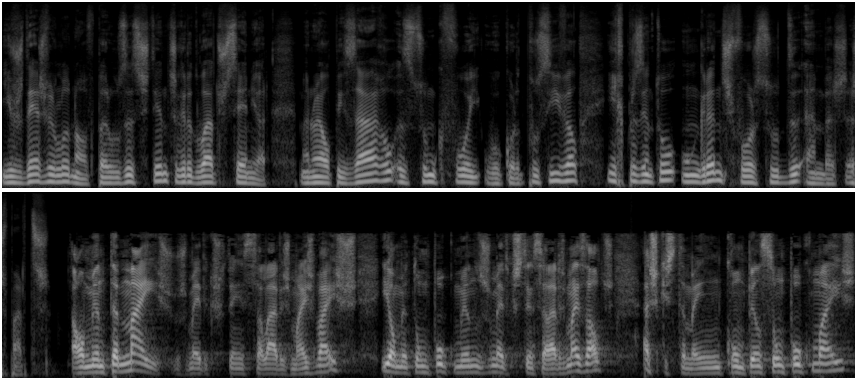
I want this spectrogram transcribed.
e os 10,9% para os assistentes graduados sénior. Manuel Pizarro assume que foi o acordo possível e representou um grande esforço de ambas as partes aumenta mais os médicos que têm salários mais baixos e aumenta um pouco menos os médicos que têm salários mais altos. Acho que isso também compensa um pouco mais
